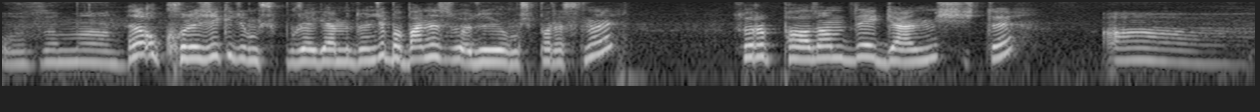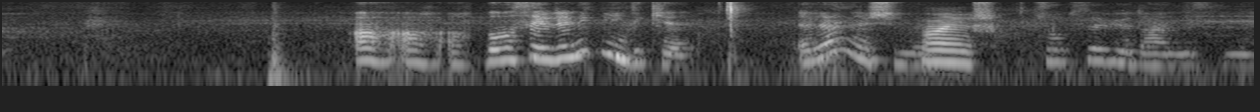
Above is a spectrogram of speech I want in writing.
O zaman Ya o koleje gidiyormuş buraya gelmeden önce. Babaannesi ödüyormuş parasını. Sonra pahalandı diye gelmiş işte. Ah. Ah ah ah. Babası evlenik miydi ki? Evlenmemiş mi? Hayır. Çok seviyordu annesini.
